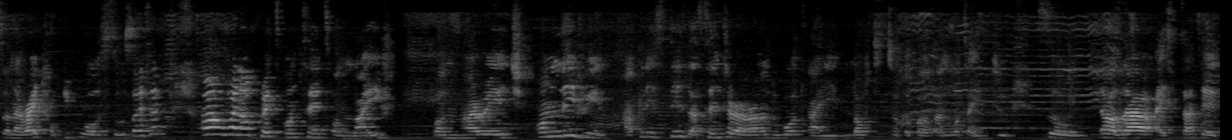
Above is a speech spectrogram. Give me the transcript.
so I write for people also. So I said, oh, why not create content on life? on marriage, on living, at least things that center around what I love to talk about and what I do. So that was how I started.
